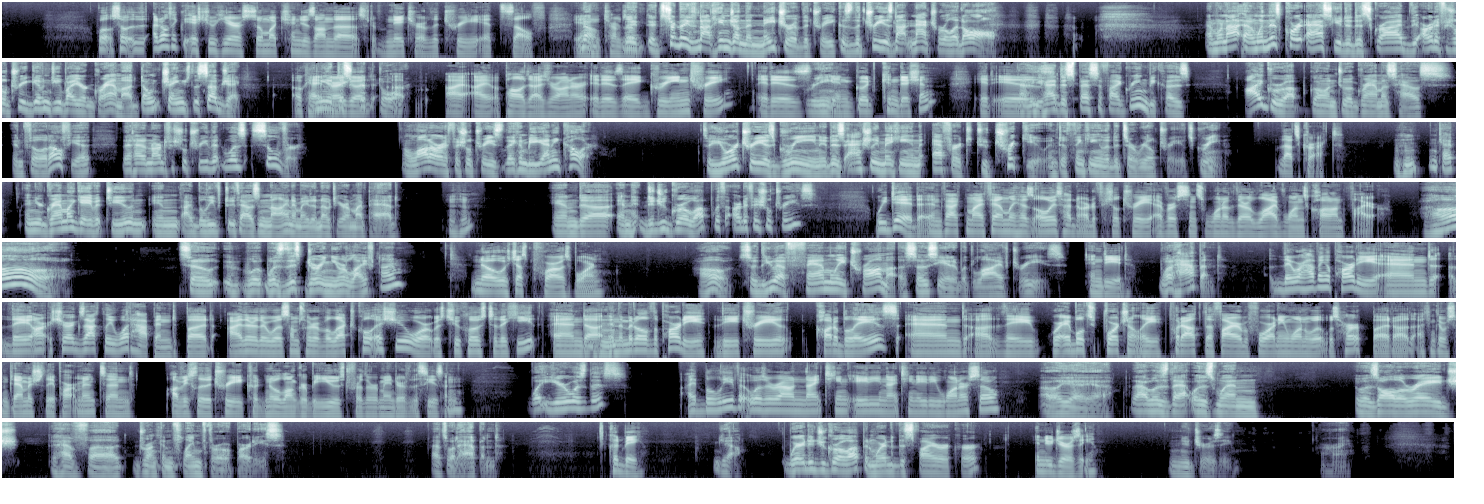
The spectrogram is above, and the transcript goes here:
Well, so I don't think the issue here so much hinges on the sort of nature of the tree itself in no, terms of it, it certainly does not hinge on the nature of the tree because the tree is not natural at all. and when I and when this court asks you to describe the artificial tree given to you by your grandma, don't change the subject. Okay, Give me a very good. Uh, I, I apologize, Your Honor. It is a green tree. It is Green. in good condition. It is. Now, you had to specify green because I grew up going to a grandma's house in Philadelphia that had an artificial tree that was silver. A lot of artificial trees, they can be any color. So your tree is green. It is actually making an effort to trick you into thinking that it's a real tree. It's green. That's correct. hmm Okay. And your grandma gave it to you in, in, I believe, 2009. I made a note here on my pad. hmm And uh, and did you grow up with artificial trees? We did. In fact, my family has always had an artificial tree ever since one of their live ones caught on fire. Oh. So w- was this during your lifetime? No, it was just before I was born. Oh, so you have family trauma associated with live trees. Indeed. What happened? They were having a party and they aren't sure exactly what happened, but either there was some sort of electrical issue or it was too close to the heat. And uh, in the middle of the party, the tree caught a blaze and uh, they were able to fortunately put out the fire before anyone was hurt. But uh, I think there was some damage to the apartment and obviously the tree could no longer be used for the remainder of the season. What year was this? I believe it was around 1980, 1981 or so. Oh yeah, yeah. That was that was when it was all the rage to have uh, drunken flamethrower parties. That's what happened. Could be Yeah. Where did you grow up, and where did this fire occur? in New Jersey. New Jersey. All right.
